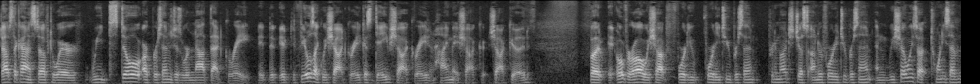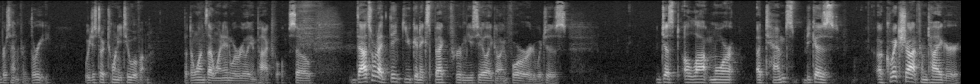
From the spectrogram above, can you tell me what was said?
that's the kind of stuff to where we still our percentages were not that great. It it, it feels like we shot great because Dave shot great and Jaime shot shot good but overall we shot 40, 42% pretty much just under 42% and we only shot 27% from three. We just took 22 of them but the ones that went in were really impactful. So that's what i think you can expect from ucla going forward which is just a lot more attempts. Because a quick shot from tiger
